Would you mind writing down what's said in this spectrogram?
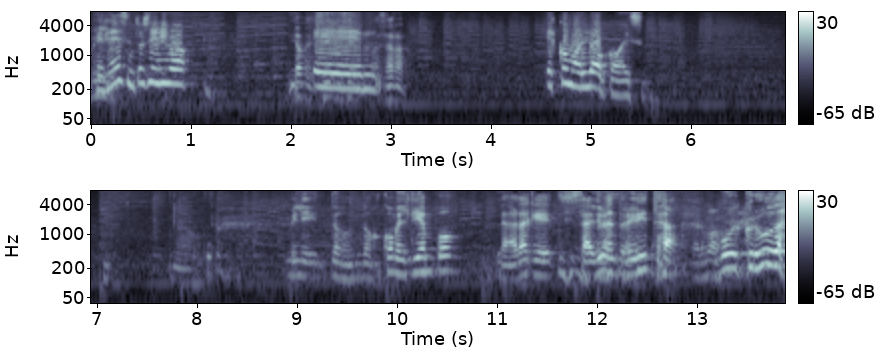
¿Entendés? Entonces digo... Eh, es como loco eso. Mili, nos come el tiempo. La verdad que salió una entrevista muy cruda.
